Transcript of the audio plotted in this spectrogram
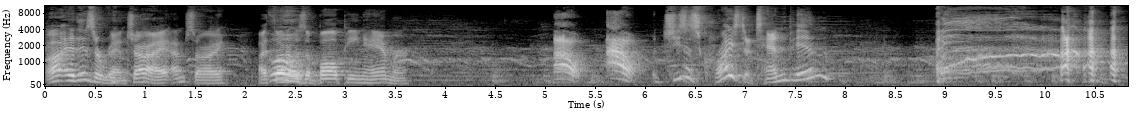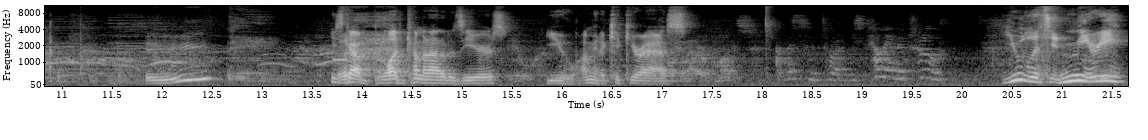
Oh, it is a wrench. All right, I'm sorry. I thought Oh. it was a oh. ball peen hammer. Ow! Ow! Jesus Christ! A ten pin? He's got blood coming out of his ears. You, I'm gonna kick your ass. Listen to him. He's telling the truth. You listen, Miri.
